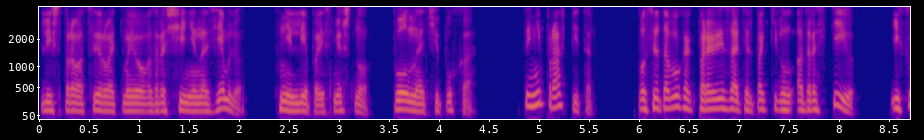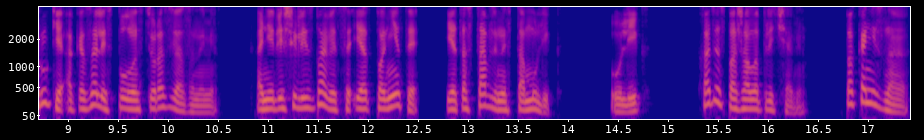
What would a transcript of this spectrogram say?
лишь спровоцировать мое возвращение на Землю? Нелепо и смешно. Полная чепуха. Ты не прав, Питер. После того, как прорезатель покинул Адрастею, их руки оказались полностью развязанными. Они решили избавиться и от планеты, и от оставленных там улик. Улик? Хатес пожала плечами. Пока не знаю.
